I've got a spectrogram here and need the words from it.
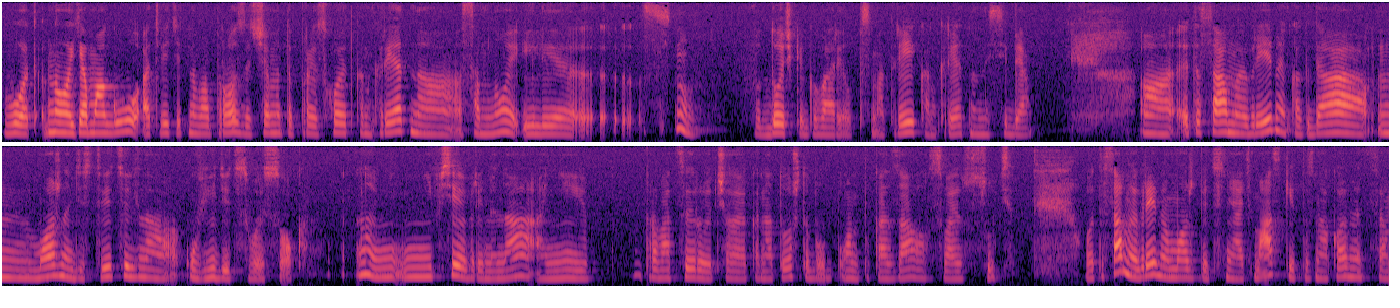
Вот. Но я могу ответить на вопрос, зачем это происходит конкретно со мной или, э, ну, вот дочке говорил, посмотри конкретно на себя. А, это самое время, когда можно действительно увидеть свой сок. Ну, не все времена они провоцируют человека на то, чтобы он показал свою суть. Вот и самое время, может быть, снять маски и познакомиться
